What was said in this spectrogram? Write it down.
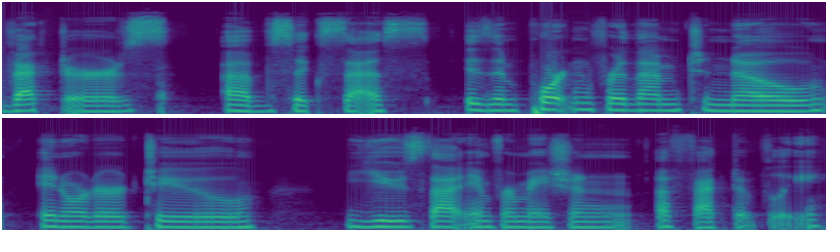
vectors of success is important for them to know in order to use that information effectively?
